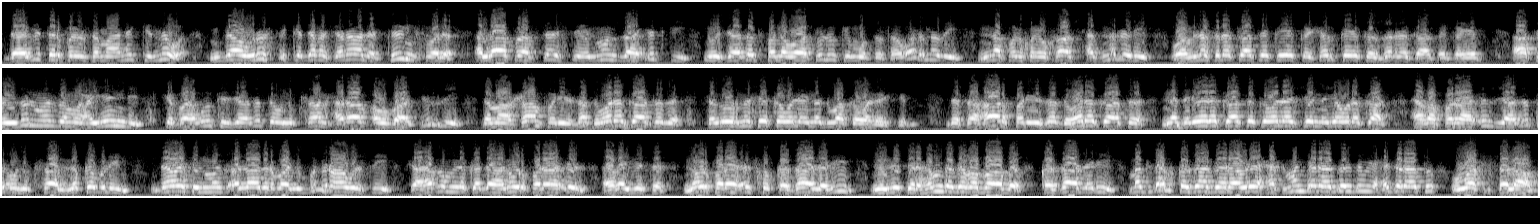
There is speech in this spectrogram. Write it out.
دا وتر په زمانه کې نه و بیا ورسته کې دغه شراله ټینګ سوله الله پاک تاسو ته لمونځ زائد کړي نو زیادت په نوافلو کې متصور نه دی نه په خو یو خاص حد نه لري واملس رکاته کوي که شل کوي که زر رکاته کوي پنځه لمونځ معین دي چې په هغو کې زیادت او نقصان حرام او باطل دي د ماښام فریضه دوه رکاته ده څلور نه شي کولی نه دوه کولی شي د سهار فریضه دوه رکاته نه درې رکاته کولی شي نه یو رکات هغه فرائض زیادت او نقصان نه قبلي داسې لمونځ الله در باندې بل راوستي چې هغه هم لکه دا نور فرائض هغه وتر نور فرائض خو قضا لري نو وتر هم د دغه باب قضا لري مطلب قضا به راوړي حتما به راګرځوي حضراتو والسلام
